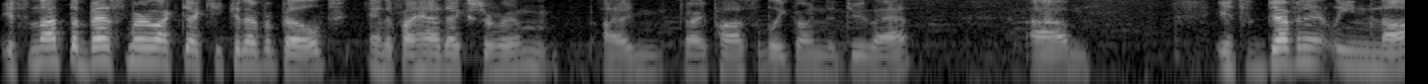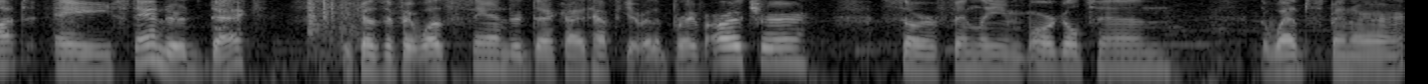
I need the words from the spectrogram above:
It's not the best Murloc deck you could ever build, and if I had extra room, I'm very possibly going to do that. Um, it's definitely not a standard deck, Because if it was standard deck, I'd have to get rid of Brave Archer, Sir Finley Mrrgglton, the Webspinner,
